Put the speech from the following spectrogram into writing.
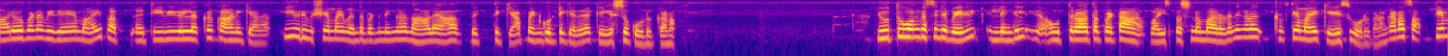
ആരോപണ വിധേയമായി ടി വികളിലൊക്കെ കാണിക്കുകയാണ് ഈ ഒരു വിഷയവുമായി ബന്ധപ്പെട്ട് നിങ്ങൾ നാളെ ആ വ്യക്തിക്ക് ആ പെൺകുട്ടിക്കെതിരെ കേസ് കൊടുക്കണം. യൂത്ത് കോൺഗ്രസിന്റെ പേരിൽ ഇല്ലെങ്കിൽ ഉത്തരവാദിത്തപ്പെട്ട വൈസ് പ്രസിഡന്റുമാരോട് നിങ്ങൾ കൃത്യമായി കേസ് കൊടുക്കണം. കാരണം സത്യം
